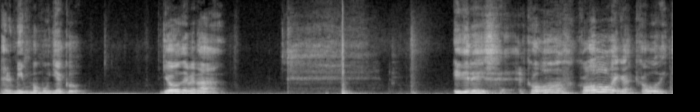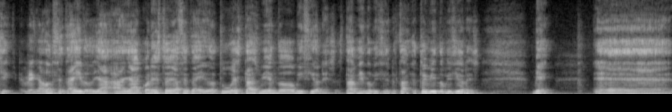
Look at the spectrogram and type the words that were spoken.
El mismo muñeco. Yo de verdad Y diréis, ¿cómo? ¿Cómo? Venga, ¿cómo? Vengador se te ha ido, ya allá con esto ya se te ha ido. Tú estás viendo visiones, estás viendo visiones. ¿Estoy viendo visiones? Bien, eh,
